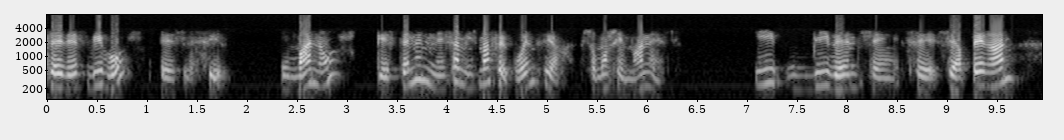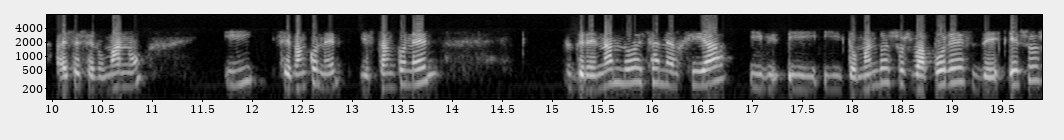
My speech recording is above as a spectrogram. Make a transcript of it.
seres vivos, es decir, humanos que estén en esa misma frecuencia, somos imanes, y viven, se, se, se apegan a ese ser humano y se van con él y están con él drenando esa energía y, tomando esos vapores de esos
